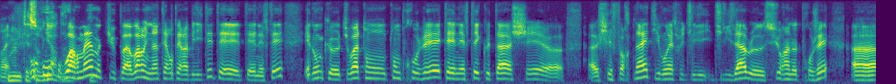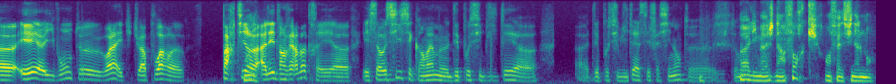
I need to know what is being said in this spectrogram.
Ouais. Même tes sauvegardes. Ou, voire même, tu peux avoir une interopérabilité tes, tes NFT. Et donc, euh, tu vois, ton, ton projet, tes NFT que tu as chez, euh, euh, chez Fortnite, ils vont être utilisables sur un autre projet. et ils vont te. Voilà, et tu, vas pouvoir partir, aller d'un vers l'autre. Et, et, ça aussi, c'est quand même des possibilités euh, des possibilités assez fascinantes, euh, l'image d'un fork, en fait, finalement.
